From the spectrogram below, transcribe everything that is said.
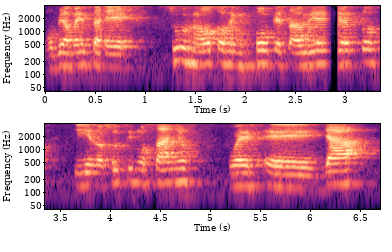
obviamente, a que surjan otros enfoques abiertos y en los últimos años, pues eh, ya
